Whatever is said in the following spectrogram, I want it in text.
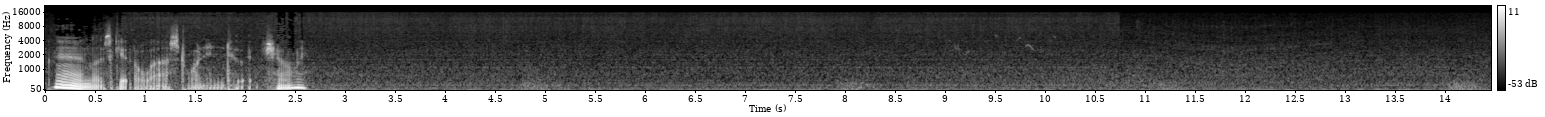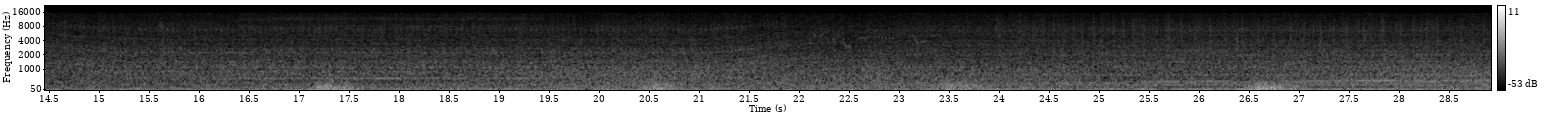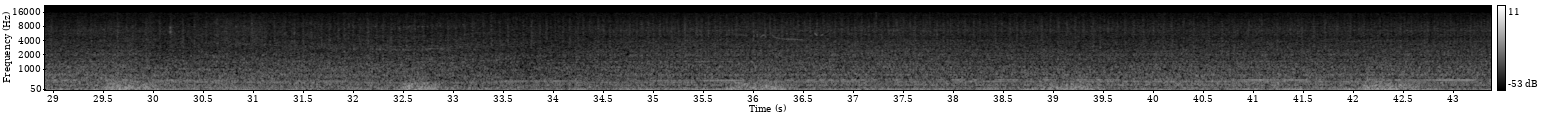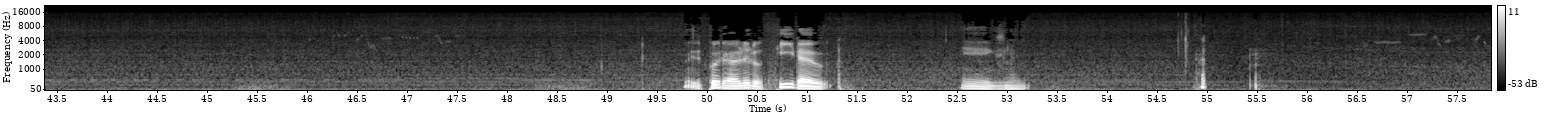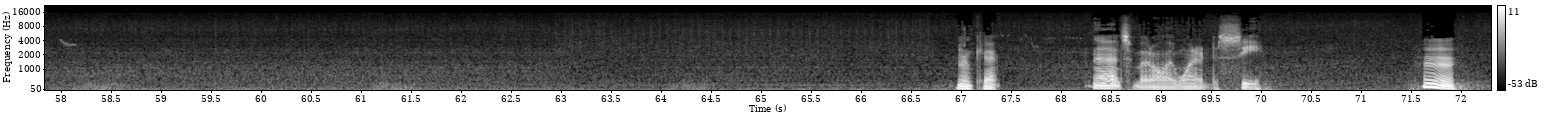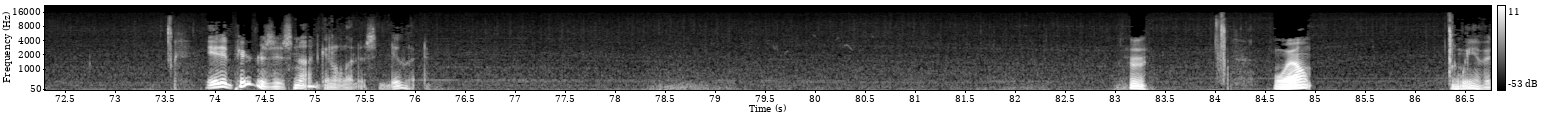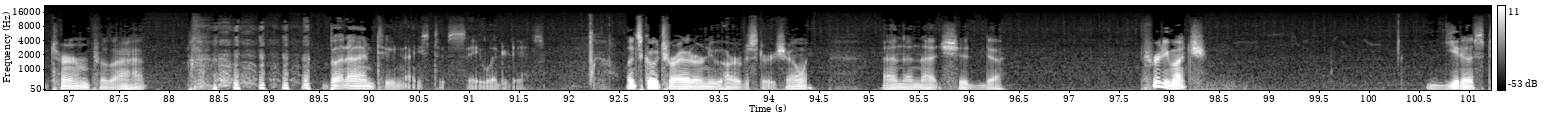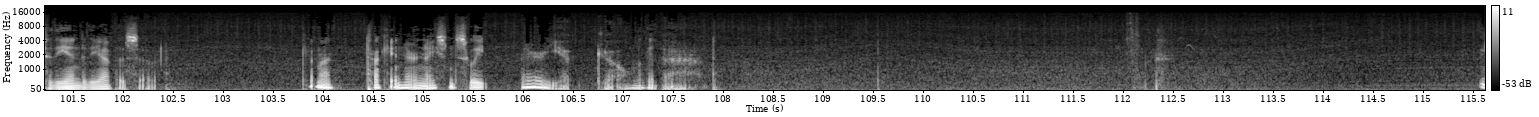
And let's get the last one into it, shall we? We put our little feet out. Excellent. Okay. That's about all I wanted to see. Hmm. It appears it's not going to let us do it. Hmm. Well, we have a term for that. but I'm too nice to say what it is. Let's go try out our new harvester, shall we? And then that should uh, pretty much get us to the end of the episode. Come on, tuck in there nice and sweet. There you go. Look at that.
